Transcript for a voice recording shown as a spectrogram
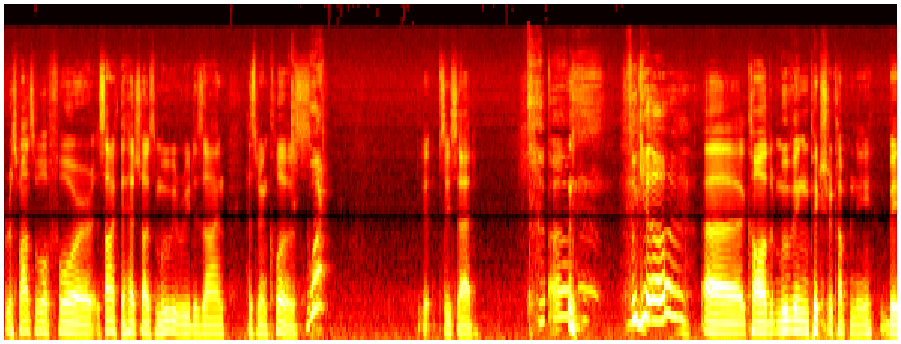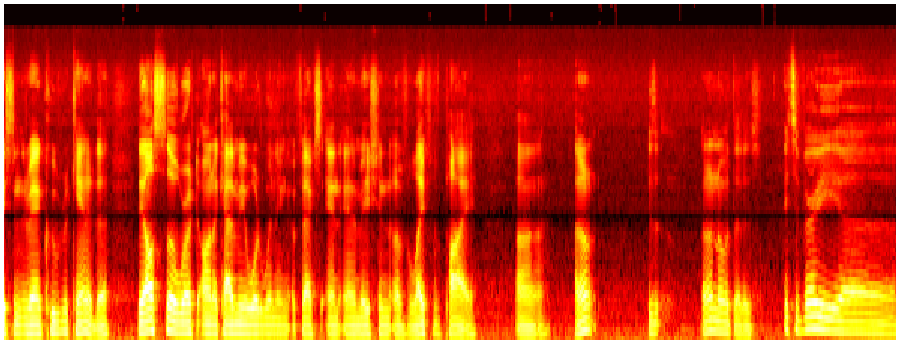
responsible for Sonic the Hedgehog's movie redesign has been closed. What? Yeah, see, sad. Forget. uh, called Moving Picture Company, based in Vancouver, Canada. They also worked on Academy Award winning effects and animation of Life of Pi. Uh, I don't, is it? I don't know what that is. It's a very uh,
